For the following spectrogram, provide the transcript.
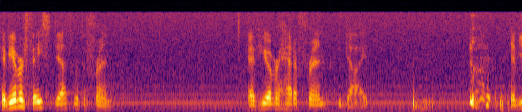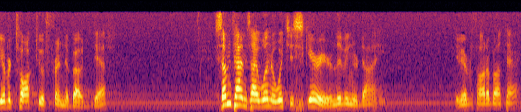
Have you ever faced death with a friend? Have you ever had a friend who died? Have you ever talked to a friend about death? Sometimes I wonder which is scarier, living or dying. Have you ever thought about that?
